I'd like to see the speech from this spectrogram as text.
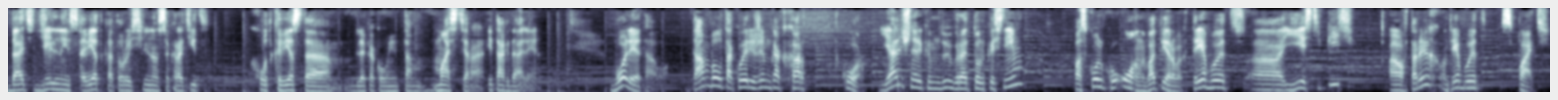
дать дельный совет, который сильно сократит ход квеста для какого-нибудь там мастера и так далее. Более того, там был такой режим, как хардкор. Я лично рекомендую играть только с ним, поскольку он, во-первых, требует э, есть и пить, а во-вторых, он требует спать.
